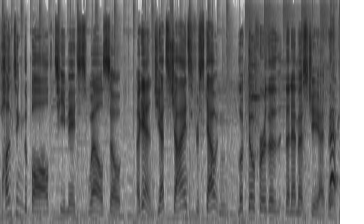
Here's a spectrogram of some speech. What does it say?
punting the ball to teammates as well. So again, Jets, Giants, if you're scouting, look no further than MSG, I think. That,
